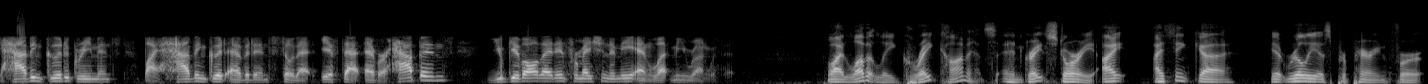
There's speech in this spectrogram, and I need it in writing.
having good agreements, by having good evidence, so that if that ever happens, you give all that information to me and let me run with it. Well, I love it, Lee. Great comments and great story. I I think uh, it really is preparing for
